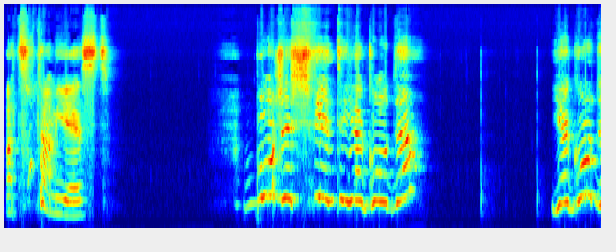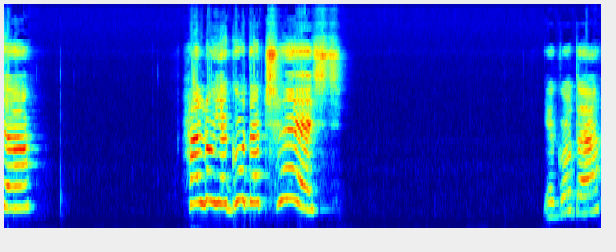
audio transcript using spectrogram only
A co tam jest? Boże święty, jagoda? Jagoda! Halo, jagoda, cześć! Jagoda?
